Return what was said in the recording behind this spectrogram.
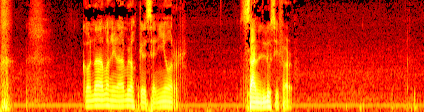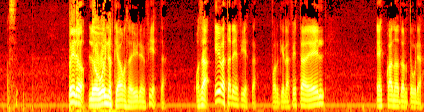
Con nada más ni nada menos que el señor San Lucifer. Pero lo bueno es que vamos a vivir en fiesta. O sea, él va a estar en fiesta. Porque la fiesta de él es cuando tortura.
